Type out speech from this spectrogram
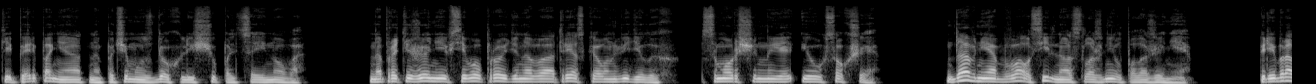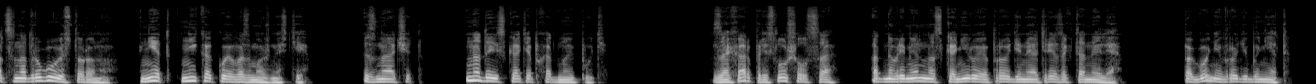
Теперь понятно, почему сдохли щупальца иного. На протяжении всего пройденного отрезка он видел их, сморщенные и усохшие. Давний обвал сильно осложнил положение. Перебраться на другую сторону нет никакой возможности. Значит, надо искать обходной путь. Захар прислушался, одновременно сканируя пройденный отрезок тоннеля. Погони вроде бы нет.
